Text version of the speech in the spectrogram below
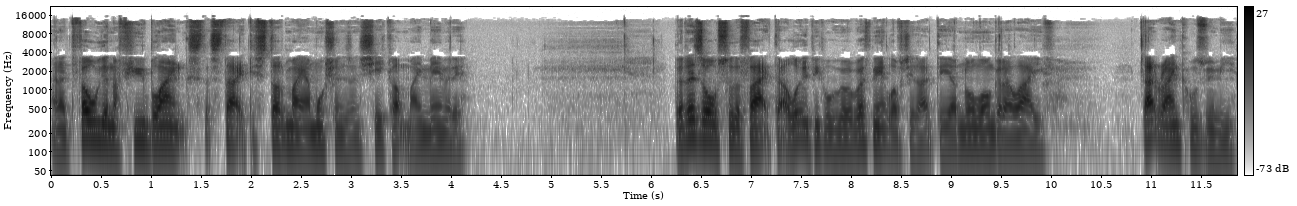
and I'd filled in a few blanks that started to stir my emotions and shake up my memory. There is also the fact that a lot of the people who were with me at Love Street that day are no longer alive. That rankles with me.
